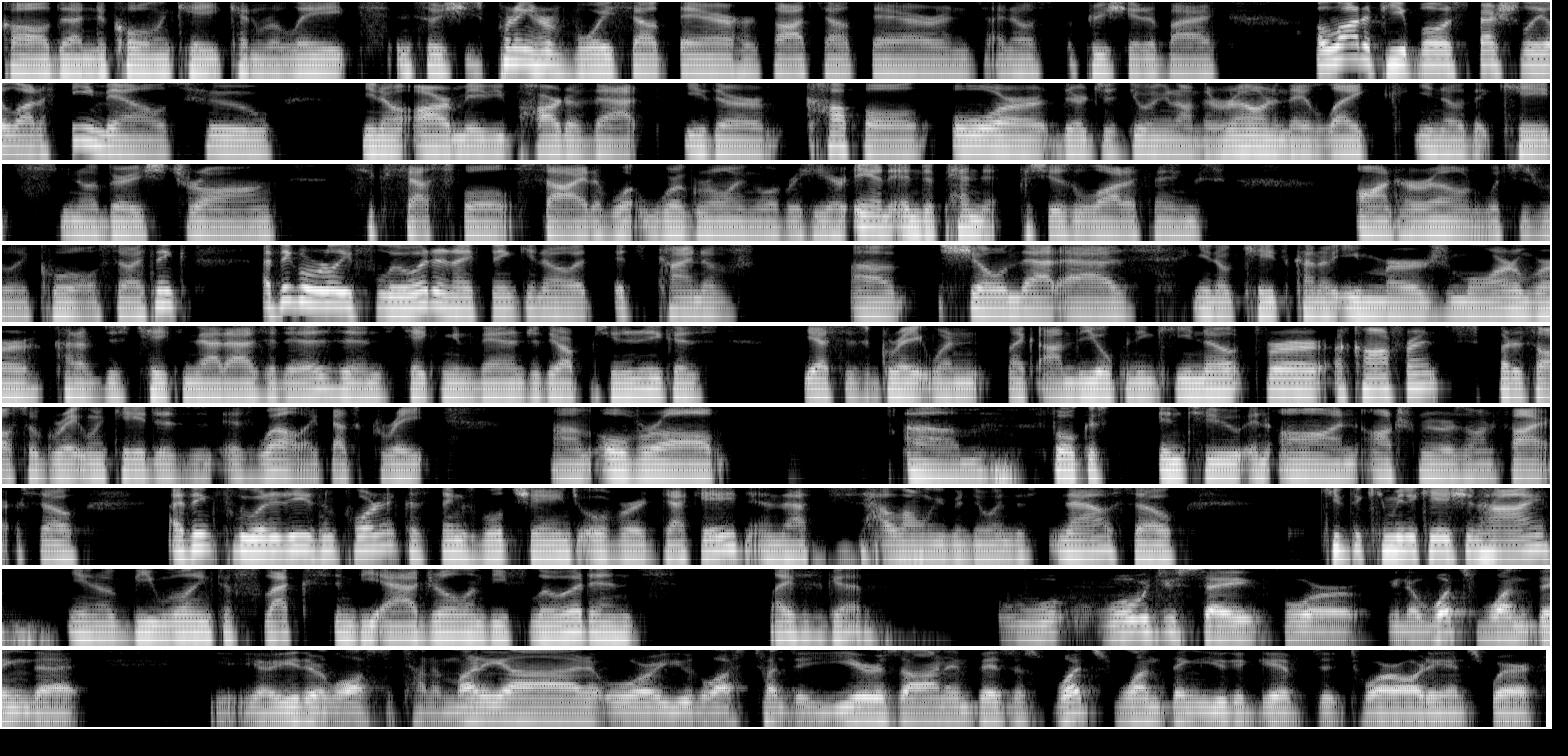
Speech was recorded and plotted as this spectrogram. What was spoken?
called uh, Nicole and Kate Can Relate. And so she's putting her voice out there, her thoughts out there. And I know it's appreciated by a lot of people, especially a lot of females who, you know, are maybe part of that either couple or they're just doing it on their own and they like, you know, that Kate's, you know, a very strong, successful side of what we're growing over here and independent because she has a lot of things on her own, which is really cool. So I think I think we're really fluid and I think, you know, it's it's kind of uh, shown that as you know kate's kind of emerged more and we're kind of just taking that as it is and taking advantage of the opportunity because yes it's great when like i'm the opening keynote for a conference but it's also great when kate is as well. Like that's great um, overall um, focused into and on entrepreneurs on fire. So i think fluidity is important because things will change over a decade and that's how long we've been doing this now. So keep the communication high, you know, be willing to flex and be agile and be fluid and life is good. What would you say for, you know, what's one thing that you know either lost a ton of money on or you lost tons of years on in business? What's one thing you could give to, to our audience where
